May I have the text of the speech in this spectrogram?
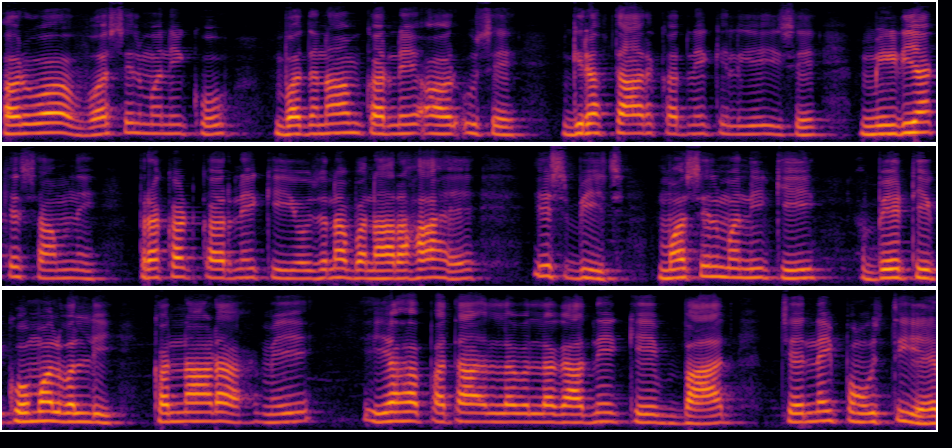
और वह वसील मनी को बदनाम करने और उसे गिरफ़्तार करने के लिए इसे मीडिया के सामने प्रकट करने की योजना बना रहा है। इस बीच मसिल मनी की बेटी कोमलवल्ली कन्नाडा में यह पता लगाने के बाद चेन्नई पहुँचती है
